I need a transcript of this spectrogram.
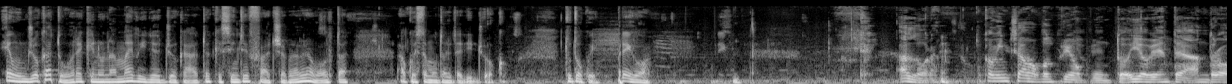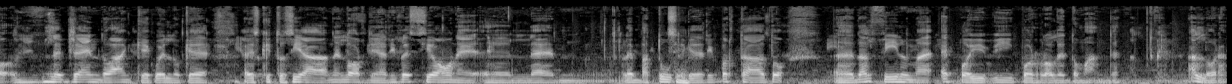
e un giocatore che non ha mai videogiocato e che si interfaccia per la prima volta a questa modalità di gioco. Tutto qui, prego. Allora, cominciamo col primo punto. Io ovviamente andrò leggendo anche quello che hai scritto sia nell'ordine riflessione, eh, le, le battute Sì. che hai riportato eh, dal film e poi vi porrò le domande. Allora,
